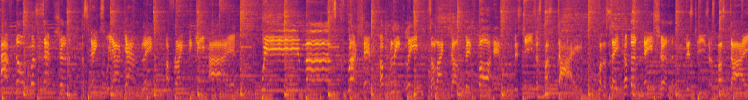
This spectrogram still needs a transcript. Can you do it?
have no perception. The stakes we are gambling are frighteningly high. So, like John before him, this Jesus must die. For the sake of the nation, this Jesus must die.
